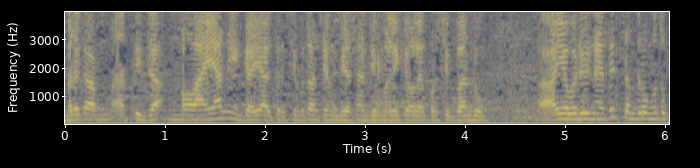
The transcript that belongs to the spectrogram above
Mereka uh, tidak melayani gaya agresivitas yang biasa dimiliki oleh Persib Bandung. Ayawada United cenderung untuk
